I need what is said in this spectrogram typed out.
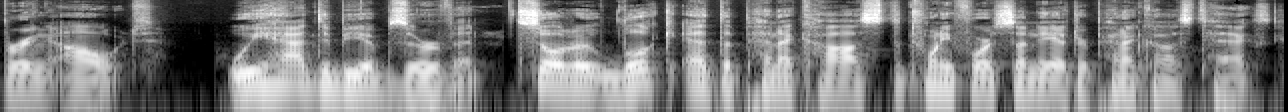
bring out? We had to be observant. So to look at the Pentecost, the 24th Sunday after Pentecost text,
